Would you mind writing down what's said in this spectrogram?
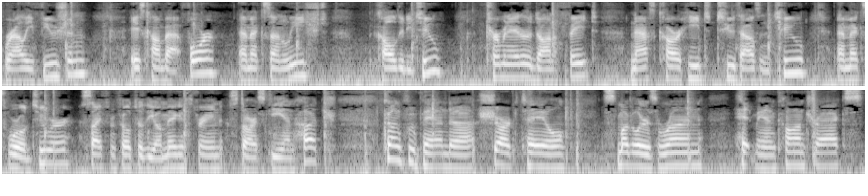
Rally Fusion, Ace Combat 4, MX Unleashed, Call of Duty 2, Terminator Dawn of Fate, NASCAR Heat 2002, MX World Tour, Syphon Filter the Omega Strain, Starsky and Hutch, Kung Fu Panda, Shark Tale, Smuggler's Run, Hitman Contracts,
